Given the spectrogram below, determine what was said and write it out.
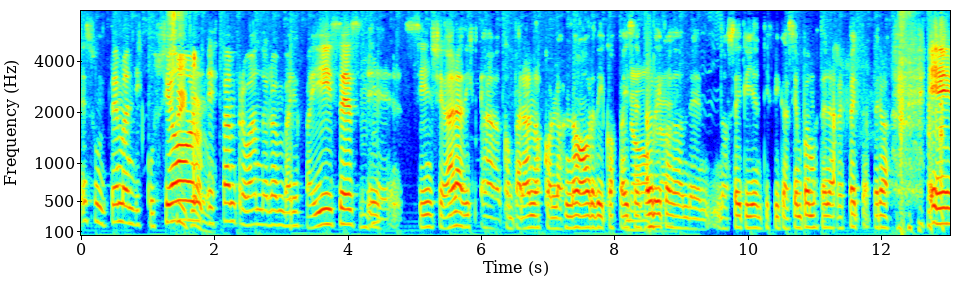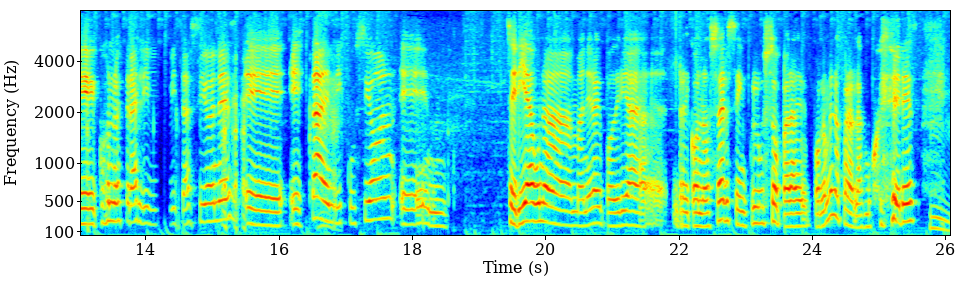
es un tema en discusión, están probándolo en varios países, eh, sin llegar a, compararnos con los nórdicos, países nórdicos, donde no sé qué identificación podemos tener al respecto, pero eh, con nuestras limitaciones eh, está en discusión. sería una manera que podría reconocerse incluso para, por lo menos para las mujeres, mm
